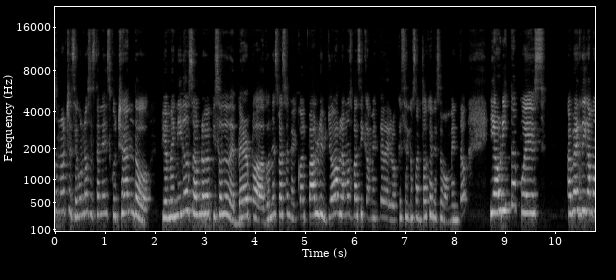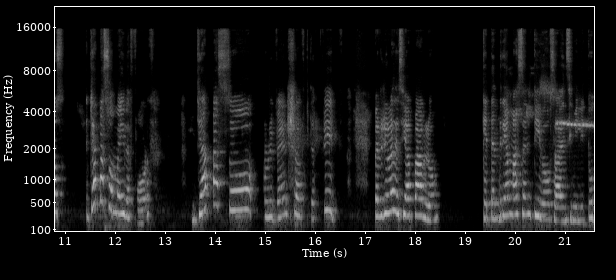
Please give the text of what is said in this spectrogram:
o noches, según nos están escuchando. Bienvenidos a un nuevo episodio de BearPod, un espacio en el cual Pablo y yo hablamos básicamente de lo que se nos antoja en ese momento. Y ahorita, pues, a ver, digamos, ya pasó May the 4th, ya pasó Revenge of the Fifth, pero yo le decía a Pablo que tendría más sentido, o sea, en similitud,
